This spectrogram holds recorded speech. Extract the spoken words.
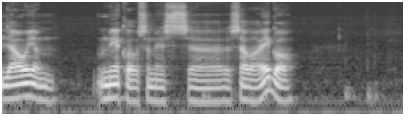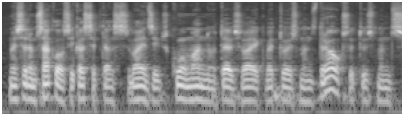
ļaujam un ieklausāmies savā ego, mēs varam saklausīt, kas ir tās vajadzības, ko man no tevis vajag. Vai tu esi mans draugs, vai tu esi mans,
